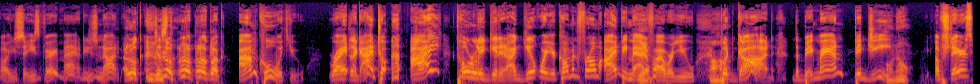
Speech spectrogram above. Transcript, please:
Oh, you see, he's very mad. He's not. Look, just- look, look, look, look. I'm cool with you, right? Like I, to- I totally get it. I get where you're coming from. I'd be mad Yeah. if I were you. Uh-huh. But God, the big man, Big G. Oh no, upstairs.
